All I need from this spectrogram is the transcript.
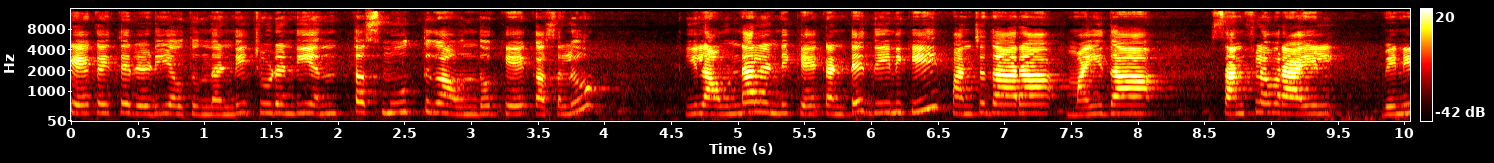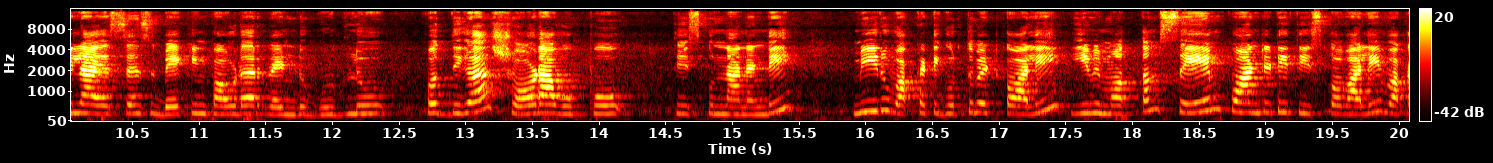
కేక్ అయితే రెడీ అవుతుందండి. చూడండి ఎంత స్మూత్గా ఉందో కేక్ అసలు. ఇలా ఉండాలండి కేక్ అంటే దీనికి పంచదార maida sunflower oil vanilla essence baking powder రెండు గుడ్లు కొద్దిగా సోడా ఉప్పు తీసుకున్నానండి. మీరు ఒక్కటి గుర్తుపెట్టుకోవాలి ఇవి మొత్తం సేమ్ క్వాంటిటీ తీసుకోవాలి. ఒక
